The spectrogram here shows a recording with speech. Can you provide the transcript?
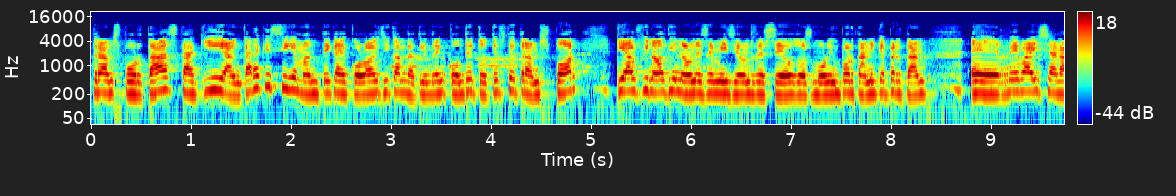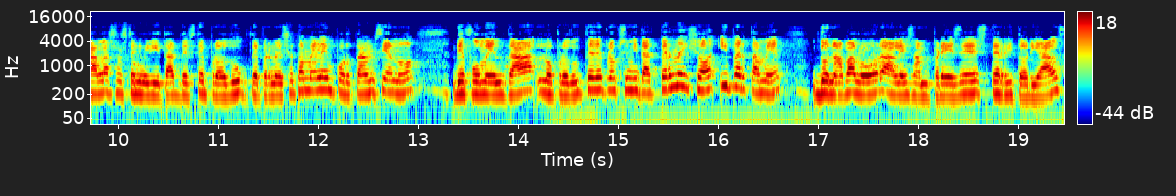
transportar fins aquí. Encara que sigui manteca ecològica, hem de tindre en compte tot aquest transport que al final tindrà unes emissions de CO2 molt important i que, per tant, eh, rebaixarà la sostenibilitat d'aquest producte. Per això també la importància no, de fomentar el producte de proximitat per això i per també donar valor a les empreses territorials,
